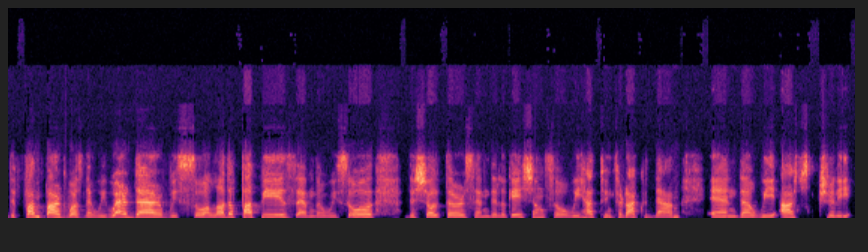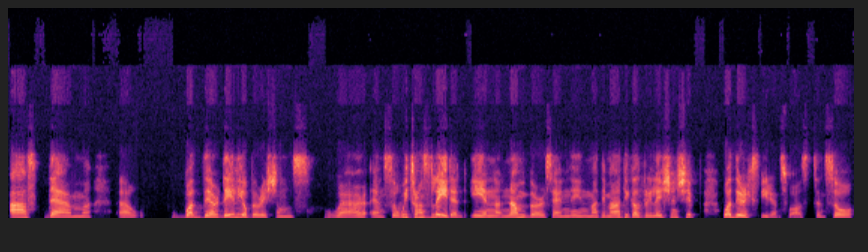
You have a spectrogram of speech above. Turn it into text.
the fun part was that we were there, we saw a lot of puppies, and we saw the shelters and the location. So we had to interact with them, and uh, we actually asked them uh, what their daily operations were. And so we translated in numbers and in mathematical relationship what their experience was. And so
